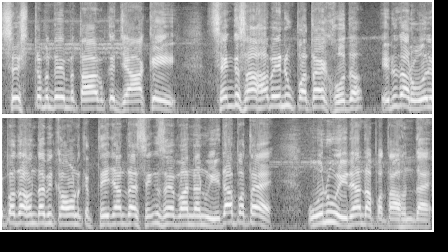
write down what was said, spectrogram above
ਸਿਸਟਮ ਦੇ ਮੁਤਾਬਕ ਜਾ ਕੇ ਸਿੰਘ ਸਾਹਿਬ ਇਹਨੂੰ ਪਤਾ ਹੈ ਖੁਦ, ਇਹਨੂੰ ਤਾਂ ਰੋਜ਼ ਪਤਾ ਹੁੰਦਾ ਵੀ ਕੌਣ ਕਿੱਥੇ ਜਾਂਦਾ ਸਿੰਘ ਸਾਹਿਬਾਨਾਂ ਨੂੰ ਇਹਦਾ ਪਤਾ ਹੈ, ਉਹਨੂੰ ਇਹਨਾਂ ਦਾ ਪਤਾ ਹੁੰਦਾ ਹੈ।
